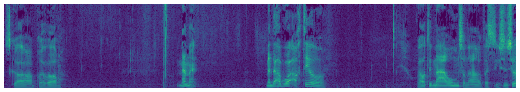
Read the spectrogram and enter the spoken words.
Skal prøve å Men, men. Men det har vært artig å har hørt litt mer om sånn der For jeg synes jo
